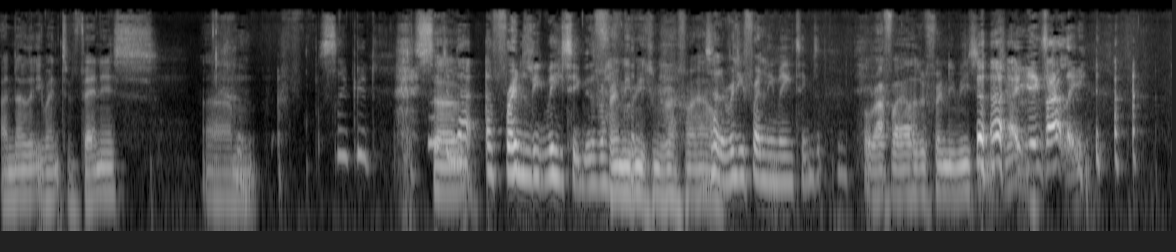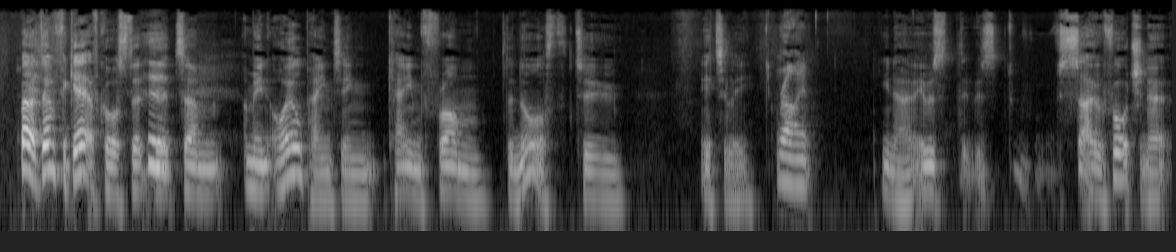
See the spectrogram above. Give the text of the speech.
I know that he went to Venice. Um, So good. so that a friendly meeting with friendly Raphael. meeting with He's had a really friendly meeting. Or Raphael had a friendly meeting. exactly. But don't forget, of course, that that um, I mean, oil painting came from the north to Italy. Right. You know, it was it was so fortunate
